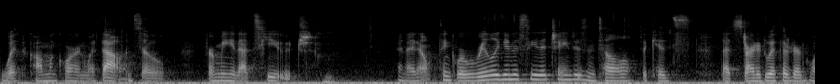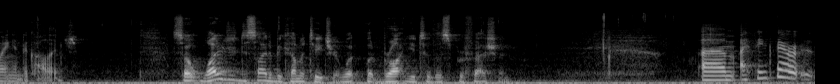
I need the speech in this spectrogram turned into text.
with Common Core and without. And so for me, that's huge. And I don't think we're really going to see the changes until the kids that started with it are going into college. So why did you decide to become a teacher? What, what brought you to this profession? Um, I think there,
